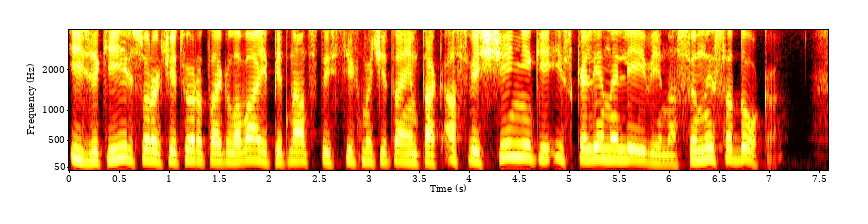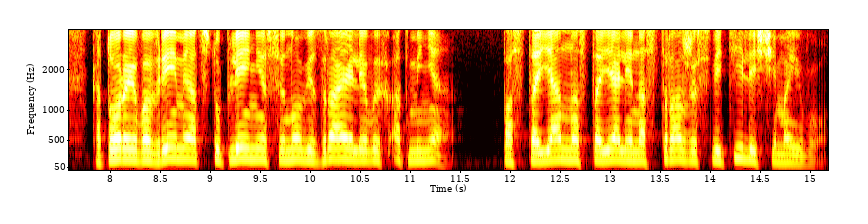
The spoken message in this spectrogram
Иезекииль, 44 глава и 15 стих мы читаем так. «А священники из колена Левина, сыны Садока, которые во время отступления сынов Израилевых от меня постоянно стояли на страже святилища моего,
